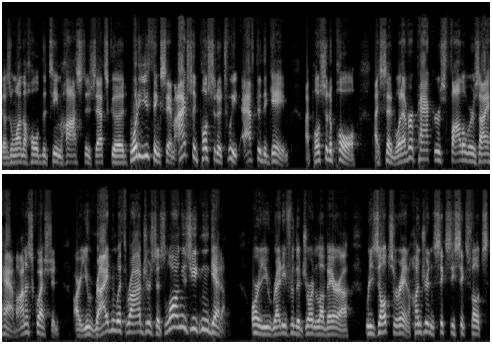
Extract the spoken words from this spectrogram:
doesn't want to hold the team hostage. That's good. What do you think, Sam? I actually posted a tweet after the game. I posted a poll. I said, whatever Packers followers I have, honest question, are you riding with Rodgers as long as you can get him? Or are you ready for the Jordan Love era? Results are in 166 votes.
